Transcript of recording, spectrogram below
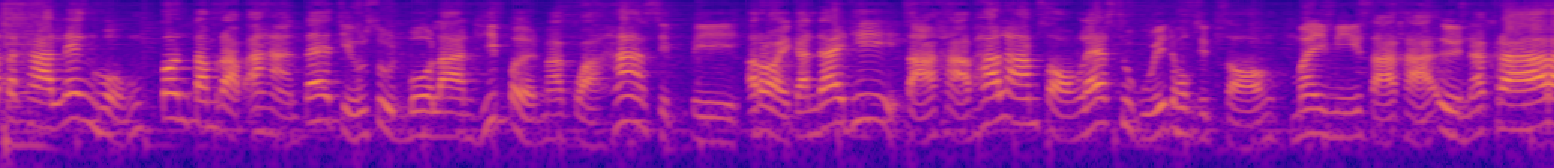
พัตตาคารเล่งหง ต้นตำรับอาหารแต้จิ๋วสูตรโบราณที่เปิดมากว่า 50 ปี อร่อยกันได้ที่สาขาพระราม 2 และสุขุมวิท 62 ไม่มีสาขาอื่นนะครับ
